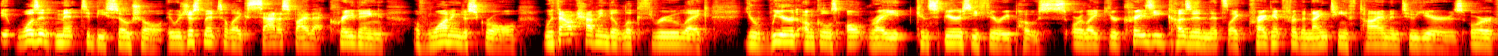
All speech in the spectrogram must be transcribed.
it wasn't meant to be social. It was just meant to like satisfy that craving of wanting to scroll without having to look through like your weird uncle's alt right conspiracy theory posts or like your crazy cousin that's like pregnant for the 19th time in two years or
